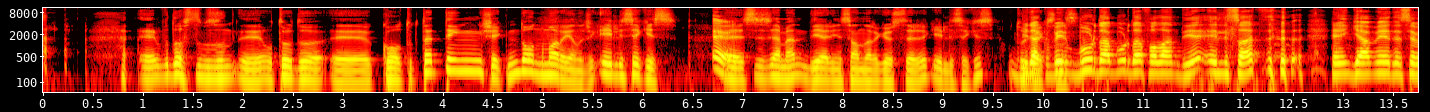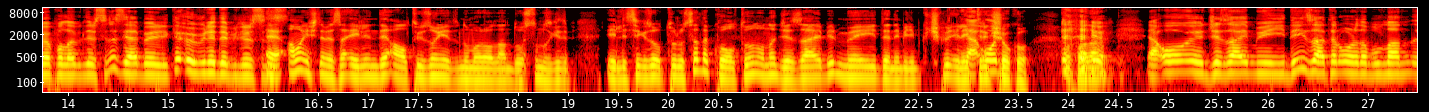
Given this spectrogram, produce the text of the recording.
E, bu dostumuzun e, oturduğu e, koltukta ding şeklinde on numara yanacak. 58. Evet. E, siz hemen diğer insanlara göstererek 58 Bir dakika benim burada burada falan diye 50 saat hengameye de sebep olabilirsiniz. Yani böylelikle övünebilirsiniz. E, ama işte mesela elinde 617 numara olan dostumuz gidip 58'e oturursa da koltuğun ona cezai bir müeyyide ne bileyim küçük bir elektrik o- şoku falan. ya o e, cezai müeyyideyi zaten orada bulunan e,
